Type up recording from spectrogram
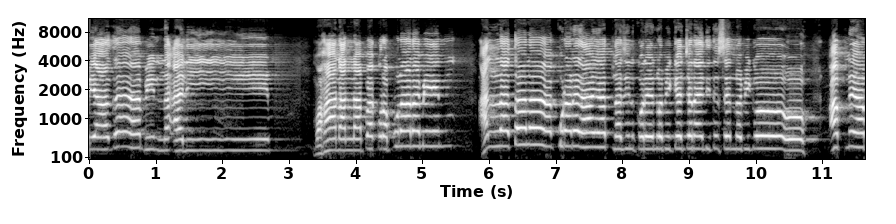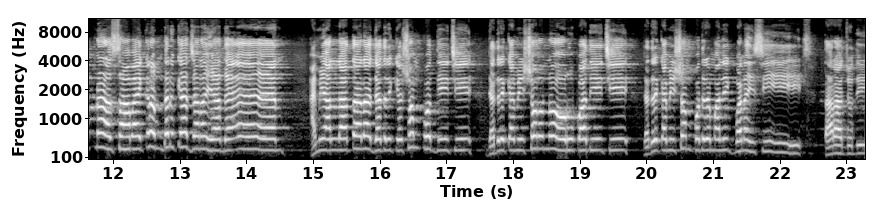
বিআযাবিন আলীম। মহান আল্লাহ কোরআনের আয়াত নাজিল করে নবীকে জানাই দিতেছেন, নবী গো আপনি আপনার সাহাবাইকরামদেরকে জানাইয়া দেন। আমি আল্লাহ তারা যাদেরকে সম্পদ দিয়েছি, যাদেরকে আমি স্বর্ণ রূপা দিয়েছি, যাদেরকে আমি সম্পদের মালিক বানাইছি, তারা যদি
